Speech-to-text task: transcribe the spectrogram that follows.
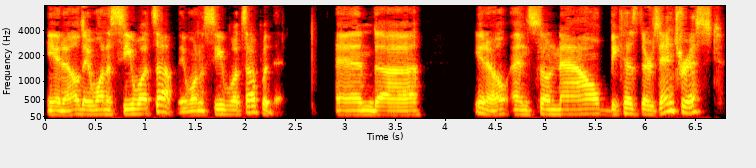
you know they want to see what's up. They want to see what's up with it. And uh you know and so now because there's interest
